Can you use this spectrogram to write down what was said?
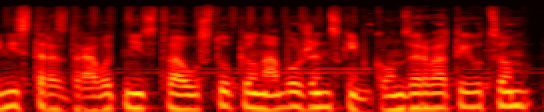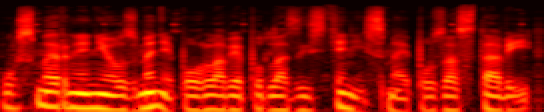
Minister zdravotníctva ustúpil náboženským konzervatívcom, usmernenie o zmene pohľavia podľa zistení sme pozastaví.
